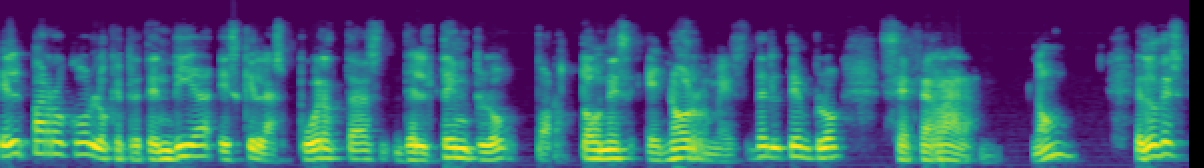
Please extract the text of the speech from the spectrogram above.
El párroco lo que pretendía es que las puertas del templo, portones enormes del templo, se cerraran, ¿no? Entonces,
